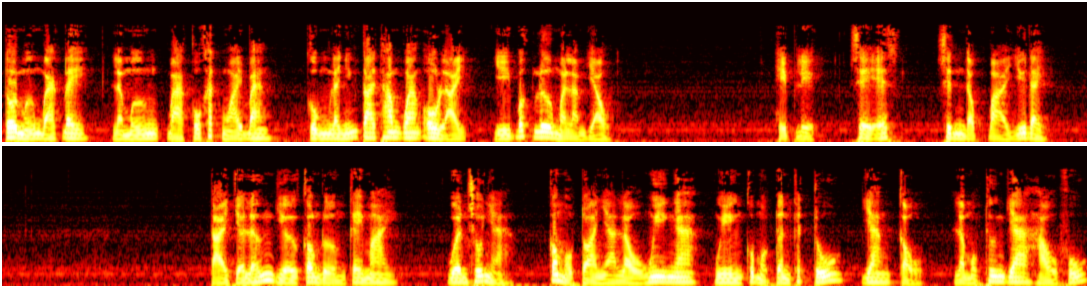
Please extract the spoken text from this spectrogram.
Tôi mượn bạc đây là mượn bạc của khách ngoại bang, cùng là những tay tham quan ô lại vì bất lương mà làm giàu. Hiệp liệt cs xin đọc bài dưới đây. Tại chợ lớn giữa con đường cây mai, quên số nhà có một tòa nhà lầu nguy nga, nguyên của một tên khách trú, giang cầu, là một thương gia hào phú.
